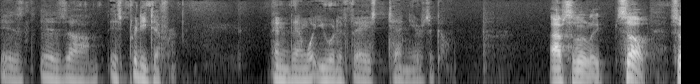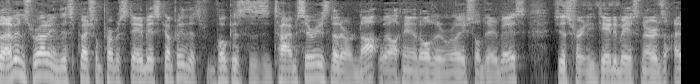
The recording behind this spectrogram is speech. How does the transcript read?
is is um, is pretty different than, than what you would have faced ten years ago. Absolutely. So, so Evan's running this special purpose database company that focuses on time series that are not well handled in a relational database. Just for any database nerds, I,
